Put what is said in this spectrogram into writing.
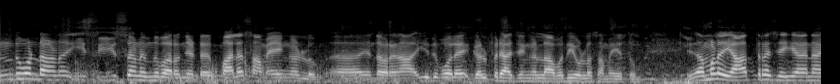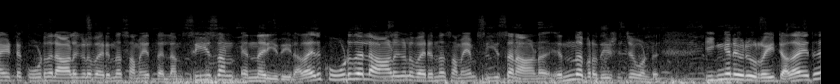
എന്തുകൊണ്ടാണ് ഈ സീസൺ എന്ന് പറഞ്ഞിട്ട് പല സമയങ്ങളിലും എന്താ പറയുക ഇതുപോലെ ഗൾഫ് രാജ്യങ്ങളിൽ അവധിയുള്ള സമയത്തും നമ്മൾ യാത്ര ചെയ്യാനായിട്ട് കൂടുതൽ ആളുകൾ വരുന്ന സമയത്തെല്ലാം സീസൺ എന്ന രീതിയിൽ അതായത് കൂടുതൽ ആളുകൾ വരുന്ന സമയം സീസൺ ആണ് എന്ന് പ്രതീക്ഷിച്ചുകൊണ്ട് ഇങ്ങനെ ഒരു റേറ്റ് അതായത്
